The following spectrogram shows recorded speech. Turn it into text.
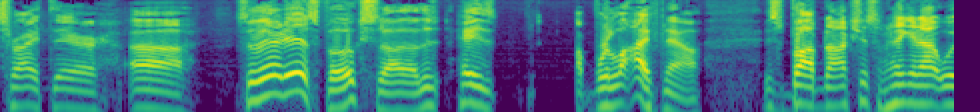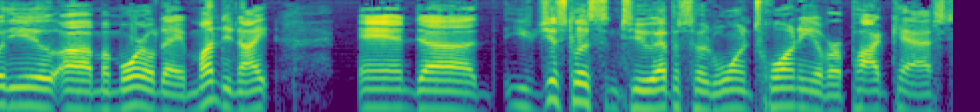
That's right there. Uh, so there it is, folks. Uh, this, hey, we're live now. This is Bob Noxious. I'm hanging out with you uh, Memorial Day, Monday night, and uh, you just listened to episode 120 of our podcast,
